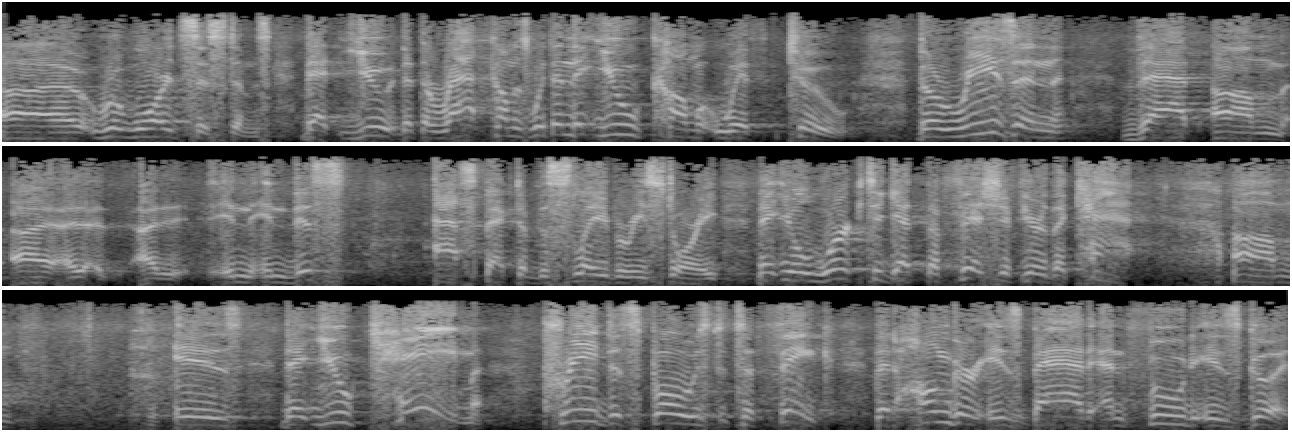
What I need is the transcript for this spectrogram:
uh, reward systems that you that the rat comes with and that you come with too. The reason that um, uh, uh, in in this aspect of the slavery story, that you'll work to get the fish if you're the cat, um, is that you came predisposed to think that hunger is bad and food is good.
